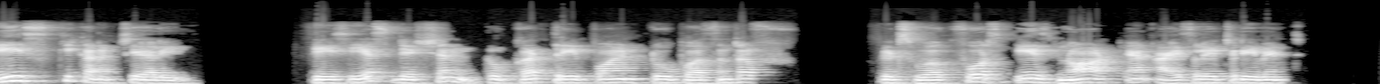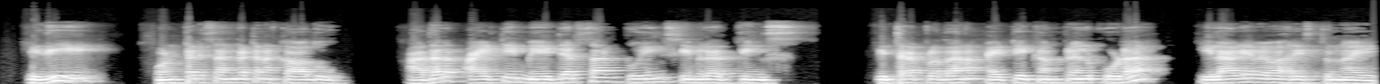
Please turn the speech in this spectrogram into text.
ఈస్కి కనెక్ట్ చేయాలి. TCS decision to cut three point two percent of its work force isolated not isolated event ఇది ఒంటరి సంఘటన కాదు. Other IT majors are doing similar things ఇతర ప్రధాన ఐటీ కంపెనీలు కూడా ఇలాగే వ్యవహరిస్తున్నాయి.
